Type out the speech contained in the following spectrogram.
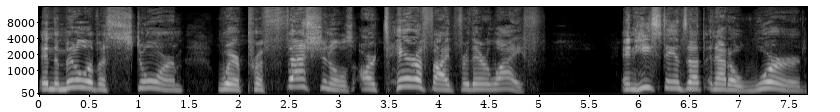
in the middle of a storm where professionals are terrified for their life. And he stands up and at a word,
